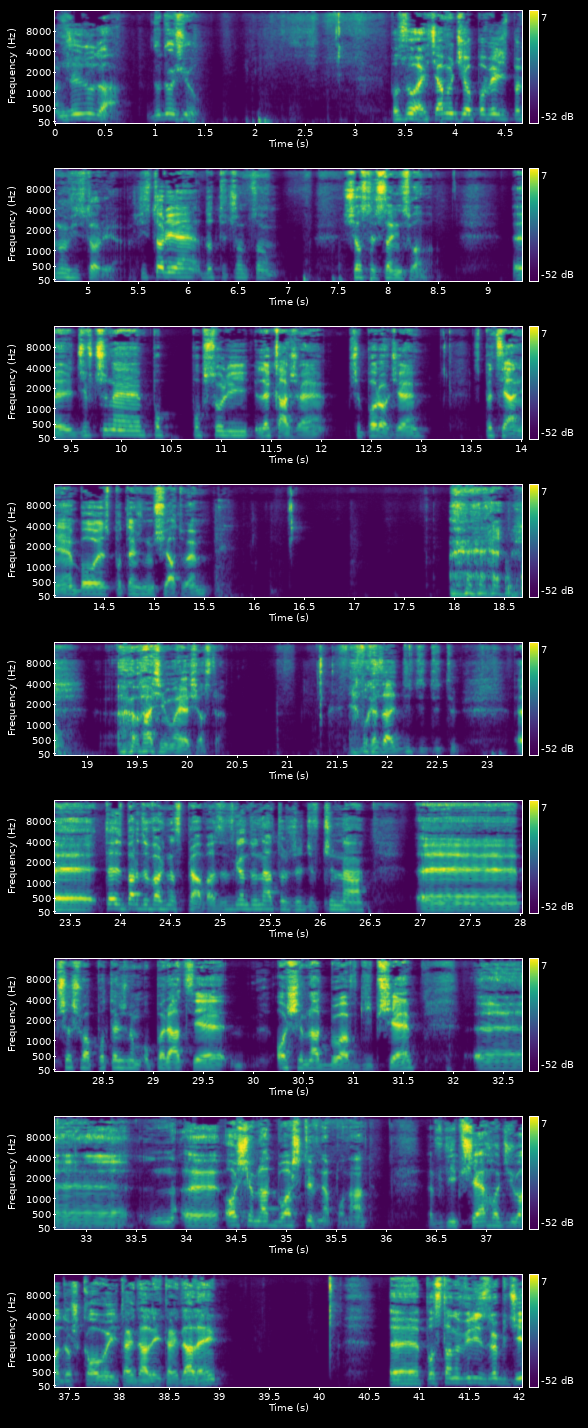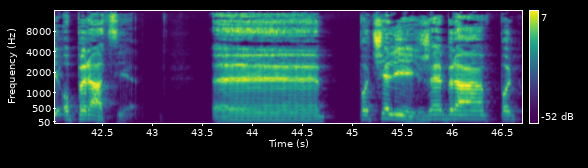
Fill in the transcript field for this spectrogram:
Andrzej Duda, Dudusiu. Posłuchaj, chciałbym Ci opowiedzieć pewną historię. Historię dotyczącą siostry Stanisława. E, Dziewczynę po, popsuli lekarze przy porodzie specjalnie, bo jest potężnym światłem. Właśnie moja siostra. Ja pokazałem. E, To jest bardzo ważna sprawa, ze względu na to, że dziewczyna e, przeszła potężną operację. 8 lat była w gipsie. E, n- e, 8 lat była sztywna ponad. W gipsie, chodziła do szkoły i tak dalej, i tak dalej. E, postanowili zrobić jej operację. E, pocięli jej żebra, po, e,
